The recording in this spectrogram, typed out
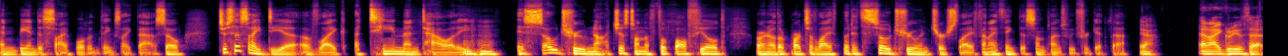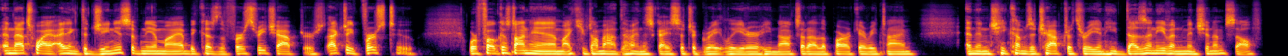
and being discipled and things like that. So just this idea of like a team mentality Mhm. is so true, not just on the football field or in other parts of life, but it's so true in church life. And I think that sometimes we forget that. And I agree with that. And that's why I think the genius of Nehemiah, because the first three chapters, actually, first two, were focused on him. I keep talking about, man, this guy's such a great leader. He knocks it out of the park every time. And then he comes to chapter three and he doesn't even mention himself,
